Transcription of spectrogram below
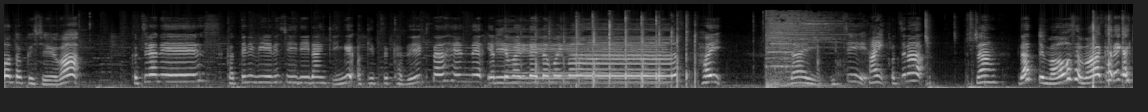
の特集はこちらです。勝手に BLCD ランキングおきつ和幸さん編でやってまいりたいと思います。はい。第1位、はい。こちら。じゃん。だって魔王様は彼が嫌い。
